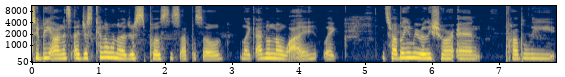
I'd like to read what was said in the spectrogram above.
To be honest, I just kind of want to just post this episode. Like, I don't know why. Like, it's probably gonna be really short and probably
